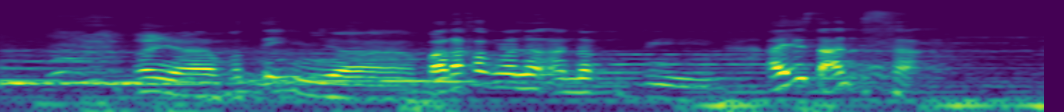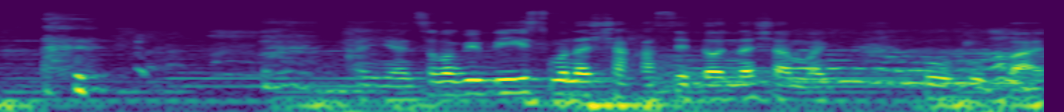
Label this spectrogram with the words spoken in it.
ayan, puti niya. Para kang walang anak, B. Ayun, saan sa? Ayan, so magbibihis mo na siya kasi doon na siya mag-uubad.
